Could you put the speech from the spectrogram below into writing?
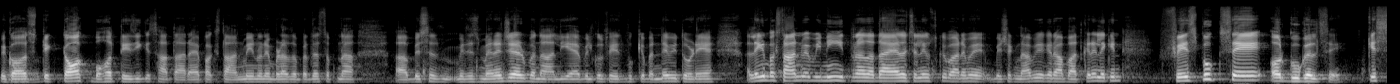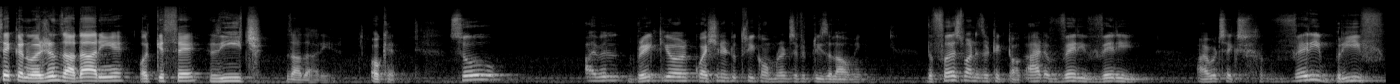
because TikTok बहुत तेज़ी के साथ आ रहा है। पाकिस्तान में इन्होंने बड़ा ज़बरदस्त अपना बिज़नेस बिज़नेस मैनेजर बना लिया है। बिल्कुल फेसबुक के बंदे भी तोड़े हैं। लेकिन पाकिस्तान में अभी नहीं इतना ज़्यादा आया तो चलें उसके बारे में बेशक ना भी अगर आप बात करें। लेकिन फेसबुक से और गूगल से किससे कन्वर्जन ज़्यादा आ रही है और किससे रीच ज़्यादा आ रही है? Okay, so I will break your question into three components if you please allow me. The first one is अ TikTok. I had a very, very, I would say, ex- very brief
